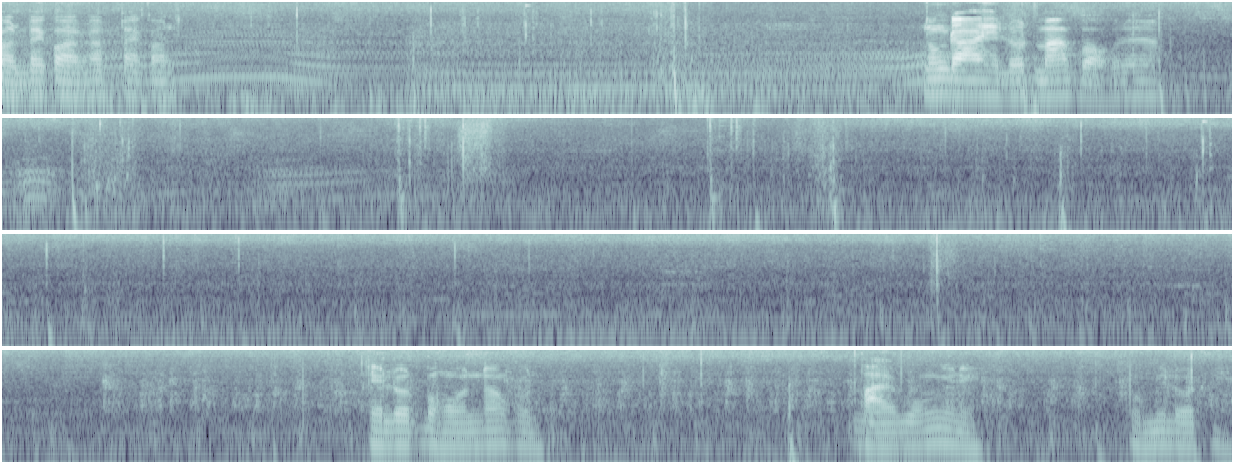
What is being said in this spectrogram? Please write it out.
ก่อนไปก่อนครับไปก่อน น้องดาเห็นรถมาร์กบอกด้วยนะเห็นรถประหนทั้งคนหลายวงอยู่นี่ผมมีรถนี่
